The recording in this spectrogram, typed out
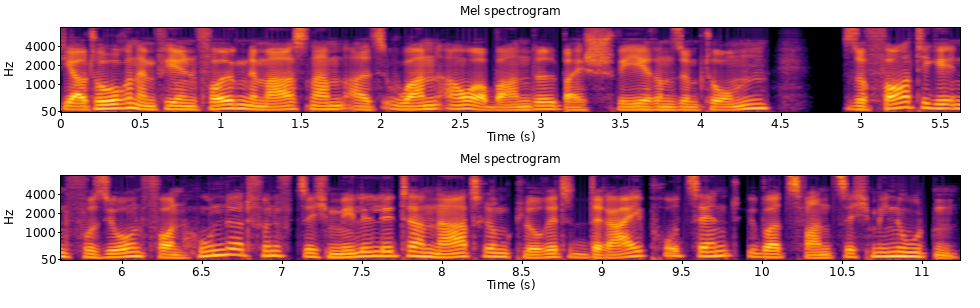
Die Autoren empfehlen folgende Maßnahmen als One-Hour-Bundle bei schweren Symptomen. Sofortige Infusion von 150 ml Natriumchlorid 3% über 20 Minuten.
